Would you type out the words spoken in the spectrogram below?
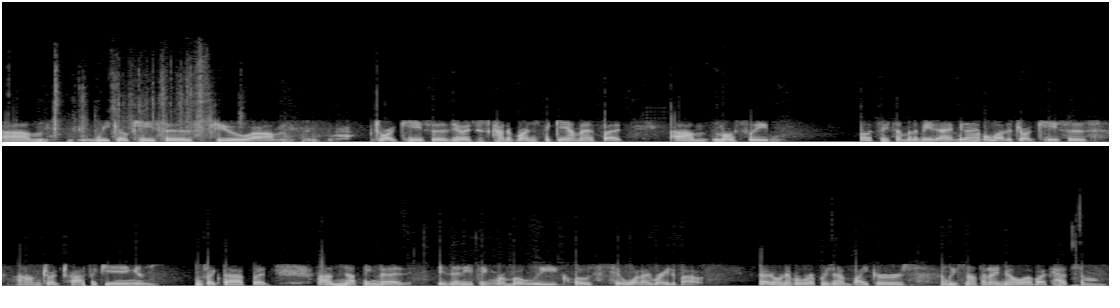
um, RICO cases to um, drug cases. You know, it just kind of runs the gamut, but um, mostly mostly some of the major. I mean, I have a lot of drug cases, um, drug trafficking and things like that, but um, nothing that is anything remotely close to what I write about. I don't ever represent bikers, at least not that I know of. I've had some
